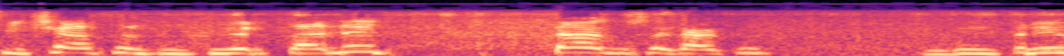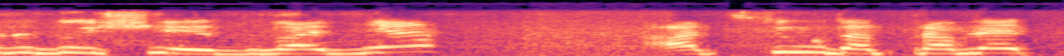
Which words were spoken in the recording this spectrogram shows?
Сейчас этот вертолет, так же, как и предыдущие два дня, отсюда отправляется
